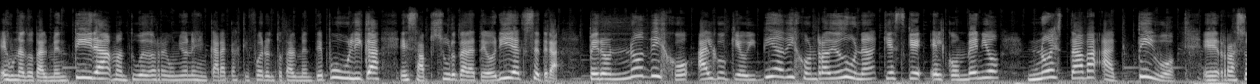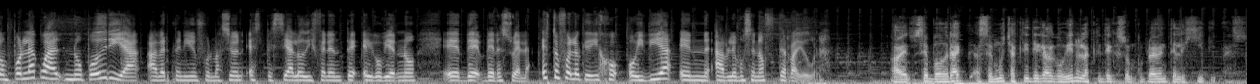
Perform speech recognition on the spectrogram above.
es una total mentira, mantuve dos reuniones en Caracas que fueron totalmente públicas, es absurda la teoría, etcétera. Pero no dijo algo que hoy día dijo en Radio Duna, que es que el convenio no estaba activo, eh, razón por la cual no podría haber tenido información especial o diferente el gobierno eh, de Venezuela. Esto fue lo que dijo hoy día en Hablemos en Off de Radio Duna a ver, se podrá hacer muchas críticas al gobierno y las críticas son completamente legítimas.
